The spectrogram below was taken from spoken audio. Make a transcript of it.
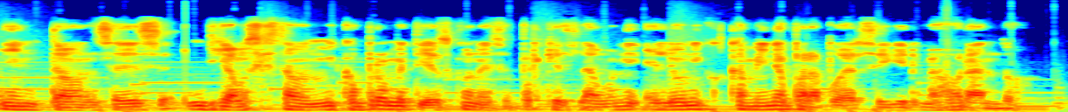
Entonces, digamos que estamos muy comprometidos con eso porque es el único camino para poder seguir mejorando.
